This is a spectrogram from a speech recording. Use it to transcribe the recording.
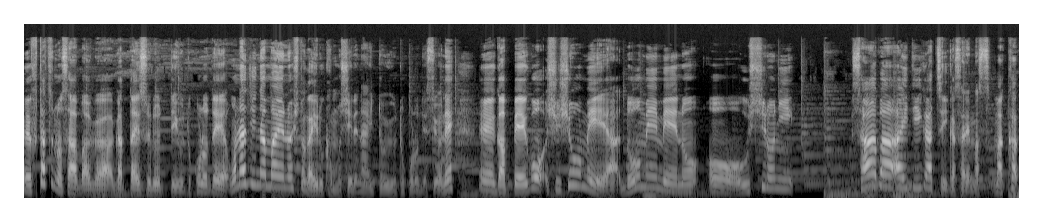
2つのサーバーが合体するっていうところで、同じ名前の人がいるかもしれないというところですよね。え合併後、首相名や同盟名の後ろにサーバー ID が追加されます。まあ、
